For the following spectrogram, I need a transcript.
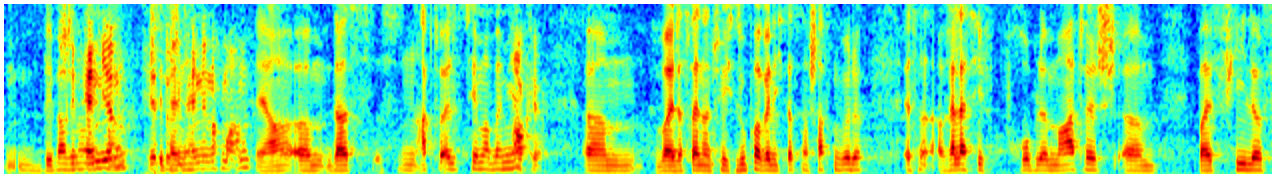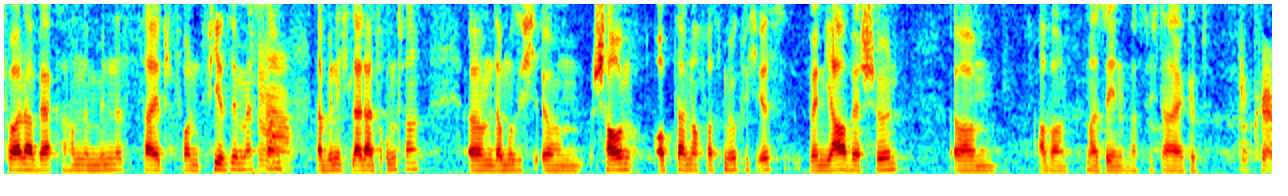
wie war Stipendien? Genau Gehst Stipendien? du Stipendien nochmal an? Ja, ähm, das ist ein aktuelles Thema bei mir. Okay. Ähm, weil das wäre natürlich super, wenn ich das noch schaffen würde. Ist relativ problematisch, ähm, weil viele Förderwerke haben eine Mindestzeit von vier Semestern. Ja. Da bin ich leider drunter. Ähm, da muss ich ähm, schauen, ob da noch was möglich ist. Wenn ja, wäre schön. Ähm, aber mal sehen, was sich da ergibt. Okay.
